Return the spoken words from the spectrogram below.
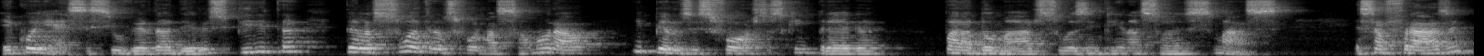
reconhece-se o verdadeiro espírita pela sua transformação moral e pelos esforços que emprega para domar suas inclinações más essa frase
